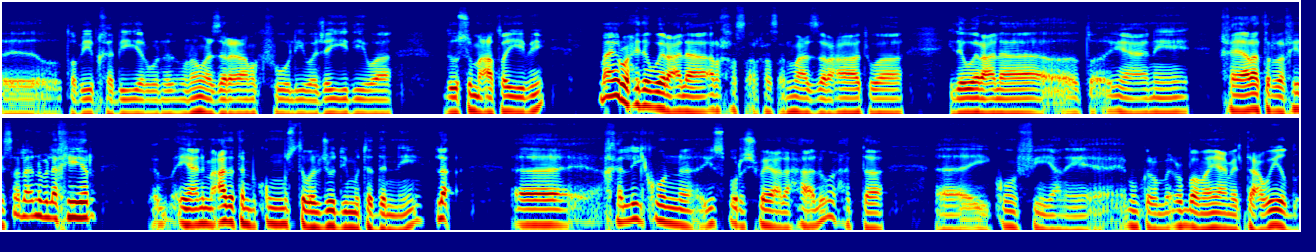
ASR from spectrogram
آه، طبيب خبير ونوع زرعة مكفولة وجيدة وذو سمعة طيبة. ما يروح يدور على أرخص أرخص أنواع الزراعات ويدور على يعني خيارات الرخيصة لأنه بالأخير يعني عادة بيكون مستوى الجودي متدني. لا آه، خليه يكون يصبر شوي على حاله حتى آه، يكون في يعني ممكن ربما يعمل تعويض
